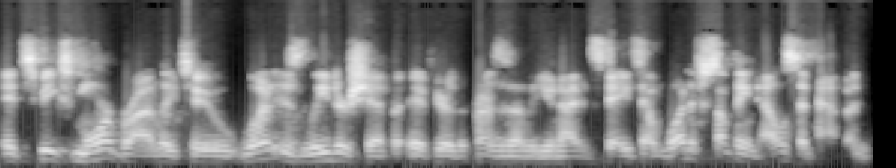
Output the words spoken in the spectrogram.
It speaks more broadly to what is leadership if you're the president of the United States, and what if something else had happened?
